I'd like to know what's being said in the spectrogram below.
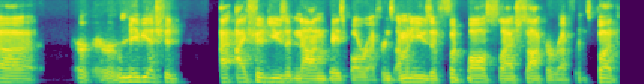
uh, or, or maybe I should I, I should use a non-baseball reference. I'm going to use a football slash soccer reference. But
